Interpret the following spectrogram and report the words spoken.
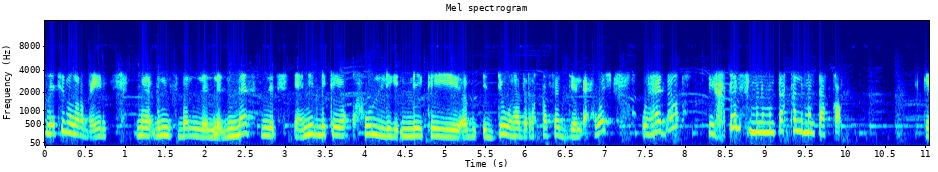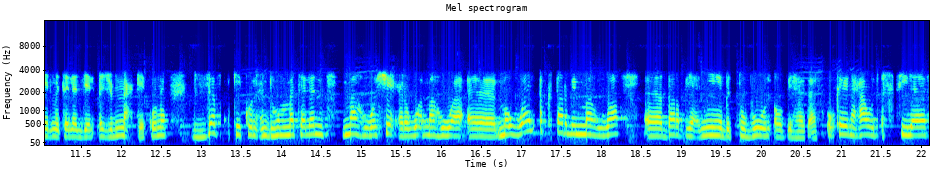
30 ل 40 بالنسبة للناس اللي يعني اللي كيوقفوا اللي, اللي كيديو هاد الرقصات ديال الأحواج. وهذا يختلف من منطقة لمنطقة. كاين مثلا ديال الاجمع كيكونوا بزاف كيكون عندهم مثلا ما هو شعر وما هو آه، موال أكثر مما هو آه، ضرب يعني بالطبول أو بهذا. وكاين عاود اختلاف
